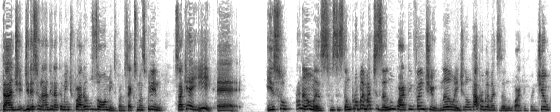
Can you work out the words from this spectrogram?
está direcionado diretamente para os homens, para o sexo masculino. Só que aí, é, isso, ah não, mas vocês estão problematizando um quarto infantil. Não, a gente não está problematizando um quarto infantil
